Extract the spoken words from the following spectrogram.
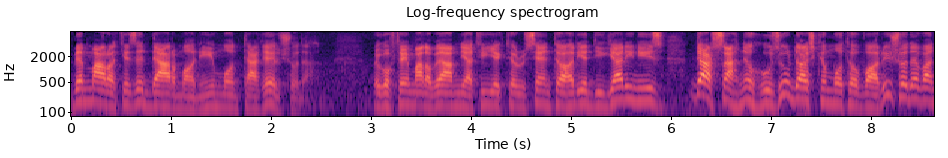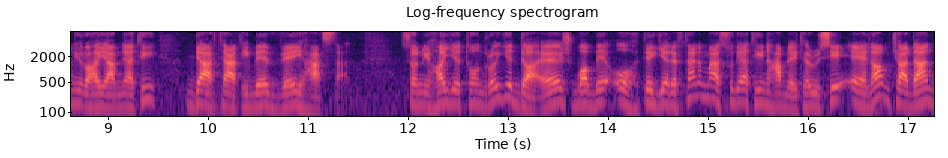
به مراکز درمانی منتقل شدند. به گفته منابع امنیتی یک تروریست انتحاری دیگری نیز در صحنه حضور داشت که متواری شده و نیروهای امنیتی در تعقیب وی هستند. سنی های تندروی داعش با به عهده گرفتن مسئولیت این حمله تروریستی اعلام کردند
